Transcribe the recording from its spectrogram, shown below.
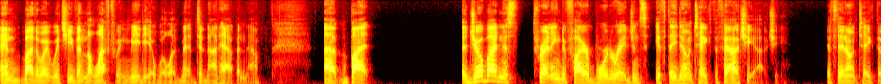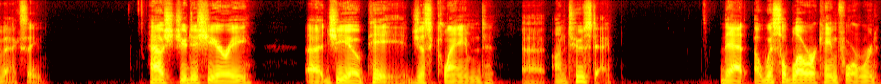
and by the way, which even the left wing media will admit did not happen now. Uh, but Joe Biden is threatening to fire border agents if they don't take the Fauci ouchie, if they don't take the vaccine. House Judiciary uh, GOP just claimed uh, on Tuesday that a whistleblower came forward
